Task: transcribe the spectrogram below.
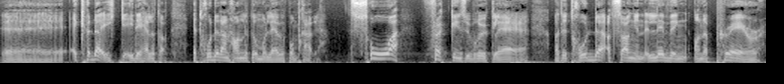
Eh, jeg kødder ikke i det hele tatt. Jeg trodde den handlet om å leve på en prærie. Så fuckings ubrukelig er at jeg trodde at sangen Living on a Prayer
